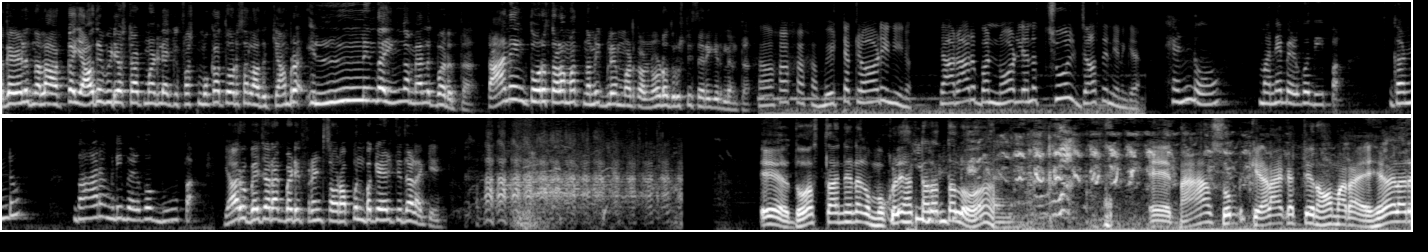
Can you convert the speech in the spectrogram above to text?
ಆಗ ಹೇಳಿದ್ನಲ್ಲ ಅಕ್ಕ ಯಾವುದೇ ವಿಡಿಯೋ ಸ್ಟಾರ್ಟ್ ಮಾಡಲಿ ಆಕಿ ಫಸ್ಟ್ ಮುಖ ತೋರಿಸಲ್ಲ ಅದು ಕ್ಯಾಮ್ರಾ ಇಲ್ಲಿಂದ ಹಿಂಗ ಮೇಲಕ್ಕೆ ಬರುತ್ತೆ. ತಾನೇ ಹಿಂಗ್ ತೋರಿಸ್ತಾಳ ಮತ್ತೆ ನಮಗೆ ಬ್ಲೇಮ್ ಮಾಡ್ತಾಳ ನೋಡೋ ದೃಷ್ಟಿ ಸರಿಗಿರ್ಲಿ ಅಂತ. ಆಹಾಹಾಹಾ, ಮಿಟ್ಟ ಕ್ಲಾಡಿ ನೀನು. ಯಾರು ಬಂದು ನೋಡ್ಲಿ ಅನ್ನೋ ಚೂಲ್ ಜಾಸ್ತಿ ನಿನಗೆ. ಹೆಣ್ಣು ಮನೆ ಬೆಳಗೋ ದೀಪ. ಗಂಡು ಬಾರ್ ಅಂಗಡಿ ಬೆಳಗೋ ಭೂಪ ಯಾರು ಬೇಜಾರಾಗ್ಬೇಡಿ ಫ್ರೆಂಡ್ಸ್ ಅವ್ರ ಅಪ್ಪನ ಬಗ್ಗೆ ಹೇಳ್ತಿದ್ದಾಳ ಆಕಿ. ಏ ದೋಸ್ತ ನಿನಗ ಮುಕುಳಿ ಹಟ್ಟಾರಂತಲ್ಲೋ? ಏ ನಾ ಸುಮ್ ಕೇಳಾಕತ್ತೀನೋ ಮರ ಹೇಳರ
